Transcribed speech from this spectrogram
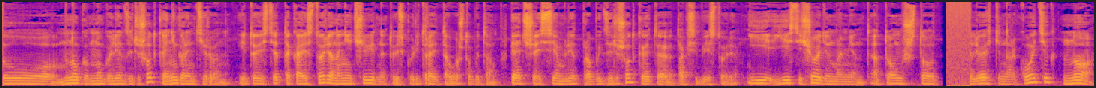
то много-много лет за решеткой они гарантированы. И то есть это такая история, она не очевидна. То есть курить ради того, чтобы там 5, 6, 7 лет пробыть за решеткой, это так себе история. И есть еще один момент о том, что легкий наркотик, но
